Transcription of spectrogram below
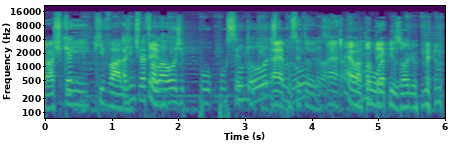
Eu acho que, que vale. A gente vai Teve. falar hoje por, por setores, É, por, por setores. núcleo, É. ah, tá. é, até o episódio mesmo.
